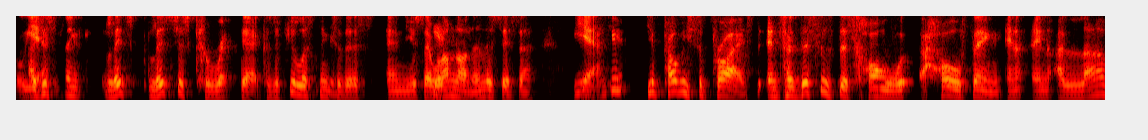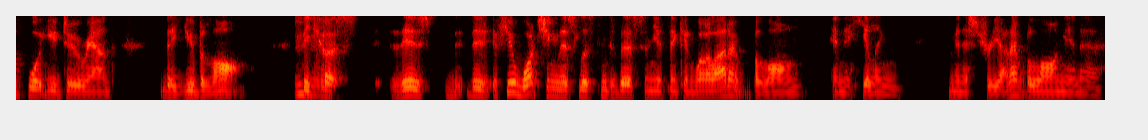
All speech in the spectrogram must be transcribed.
Oh, yeah. i just think let's let's just correct that because if you're listening to this and you say well yeah. i'm not an intercessor yeah. you, you're probably surprised. And so this is this whole whole thing. And and i love what you do around the you belong. Mm-hmm. because there's, there's if you're watching this listening to this and you're thinking well i don't belong in a healing ministry. I don't belong in a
